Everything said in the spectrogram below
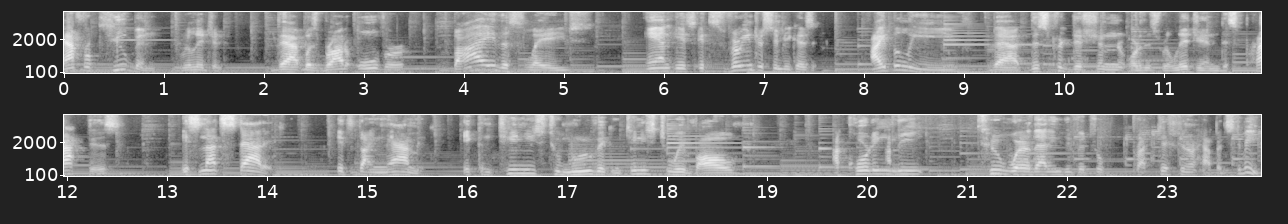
Afro Cuban religion that was brought over by the slaves. And it's, it's very interesting because I believe that this tradition or this religion, this practice, it's not static, it's dynamic. It continues to move, it continues to evolve accordingly to where that individual practitioner happens to be.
